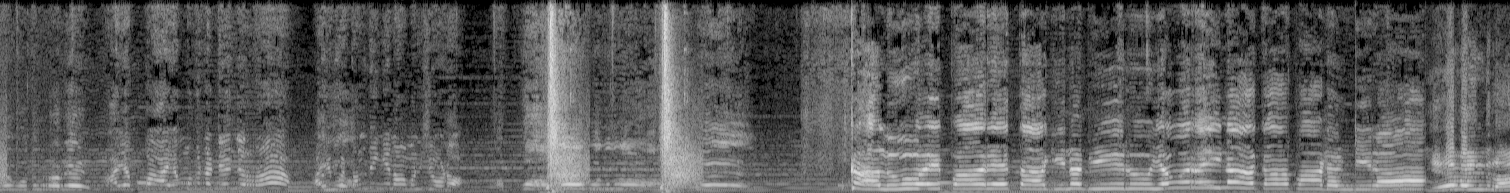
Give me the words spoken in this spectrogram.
రే వదిలేరా రే ఆ యప్ప ఆ యమ్మ కన్నా డేంజర్ రా ఆ యప్ప తందింగి నా మనిషి వాడు అబ్బా రే, వదిలేరా రే. కాలు పారే తాగిన బీరు ఎవరైనా కాపాడండిరా ఏమైందిరా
